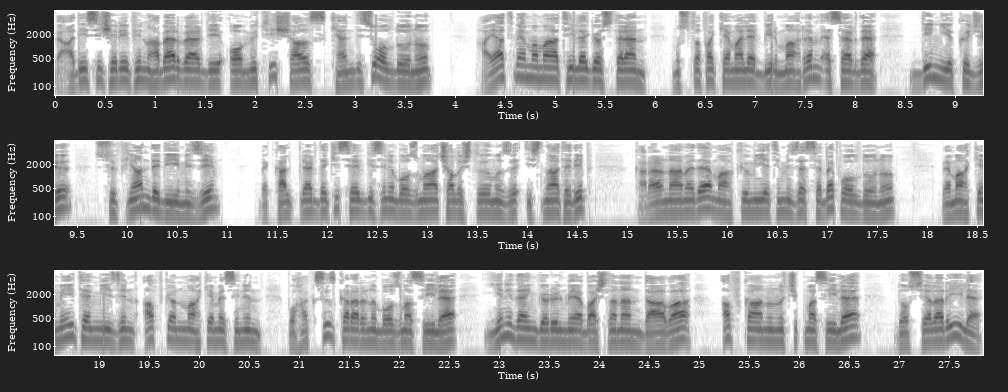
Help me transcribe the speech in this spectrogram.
ve hadisi şerifin haber verdiği o müthiş şahıs kendisi olduğunu hayat ve mamatiyle gösteren Mustafa Kemal'e bir mahrem eserde din yıkıcı Süfyan dediğimizi ve kalplerdeki sevgisini bozmaya çalıştığımızı isnat edip kararnamede mahkumiyetimize sebep olduğunu ve mahkemeyi temyizin Afgön mahkemesinin bu haksız kararını bozmasıyla yeniden görülmeye başlanan dava af kanunu çıkmasıyla dosyaları ile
